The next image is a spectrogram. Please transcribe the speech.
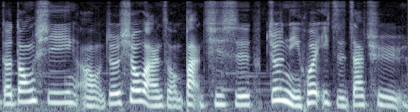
的东西，哦，就是修完了怎么办？其实就是你会一直在去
